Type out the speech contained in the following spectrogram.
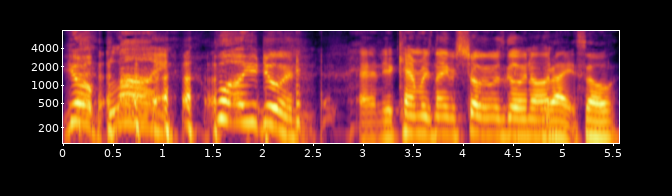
You're blind. What are you doing? And your camera's not even showing what's going on. right. So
